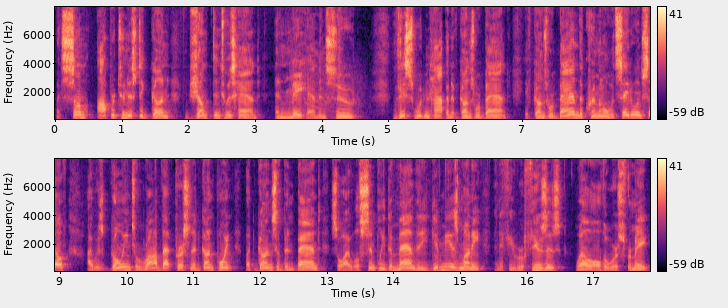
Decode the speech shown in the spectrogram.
when some opportunistic gun jumped into his hand and mayhem ensued. This wouldn't happen if guns were banned. If guns were banned, the criminal would say to himself, I was going to rob that person at gunpoint, but guns have been banned, so I will simply demand that he give me his money, and if he refuses, well, all the worse for me.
